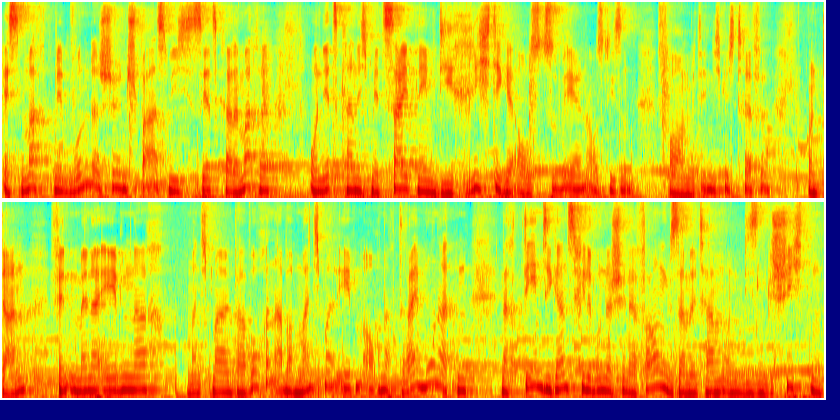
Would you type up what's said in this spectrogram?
es macht mir wunderschönen Spaß, wie ich es jetzt gerade mache. Und jetzt kann ich mir Zeit nehmen, die richtige auszuwählen aus diesen Frauen, mit denen ich mich treffe. Und dann finden Männer eben nach manchmal ein paar Wochen, aber manchmal eben auch nach drei Monaten, nachdem sie ganz viele wunderschöne Erfahrungen gesammelt haben und in diesen Geschichten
